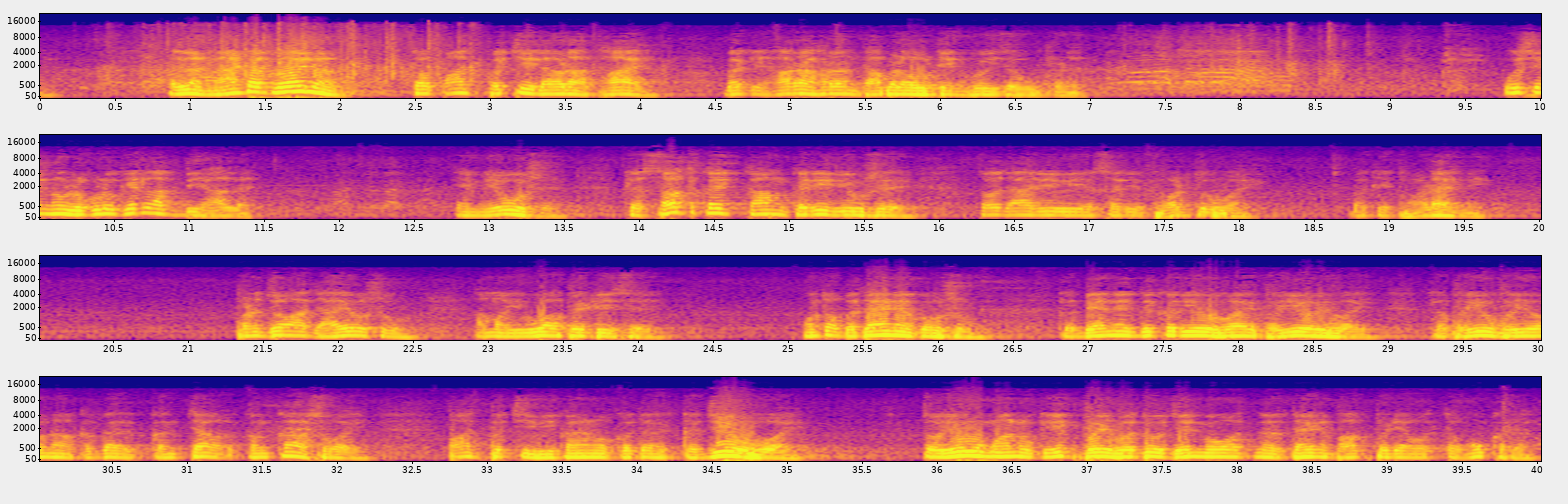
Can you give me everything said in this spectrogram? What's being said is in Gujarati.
એટલે નાટક હોય ને, તો પાંચ પચીસ દાડા થાય. બાકી હારા હારા ધાબળા ઉઠીને હોઈ જવું પડે. ઉસીનું લુગડું કેટલાક દી હાલે. એમ એવું છે કે સત કંઈક કામ કરી રહ્યું છે, તો જ આ રહ્યું એ શરીર ધોળતું હોય. બાકી ધોળાય નહીં. પણ જો આ જાયો છું, આમાં યુવા પેઢી છે હું તો બધાને કહું છું કે બેની દીકરીઓ હોય ભાઈઓ હોય, કે ભાઈઓ ભાઈઓના કગા કંચા કંકાસ હોય, પાંચ પચીસ વીઘાનો કદાચ કજીયો હોય, તો એવું માનું કે એક ભાઈ વધુ જન્મ હોત ને ત્રણ ભાગ પડ્યા હોત તો હું ખરા.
